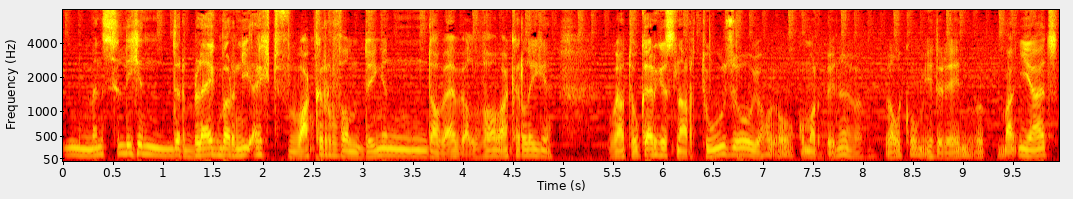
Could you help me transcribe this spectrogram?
Mensen liggen er blijkbaar niet echt wakker van dingen dat wij wel van wakker liggen. Je gaat ook ergens naartoe, zo. Ja, ja, kom maar binnen. Welkom, iedereen. Maakt niet uit.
